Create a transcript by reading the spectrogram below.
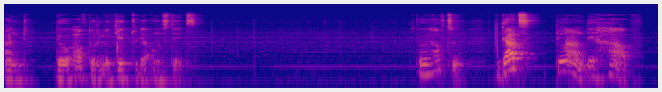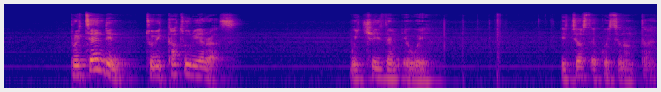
and they will have to relocate to their own states. They will have to. That plan they have pretending to be cattle rearers will chase them away. It's just a question of time.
